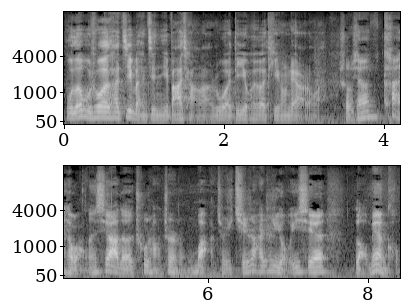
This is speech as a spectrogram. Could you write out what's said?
不得不说他基本晋级八强了。如果第一回合踢成这样的话，首先看一下瓦伦西亚的出场阵容吧，就是其实还是有一些老面孔，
